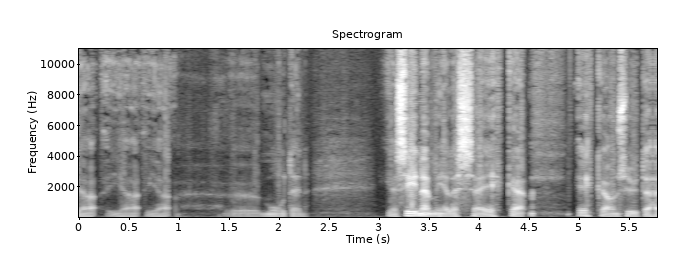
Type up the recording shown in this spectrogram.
ja, ja, ja ö, muuten. Ja siinä mielessä ehkä, ehkä on syytä,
